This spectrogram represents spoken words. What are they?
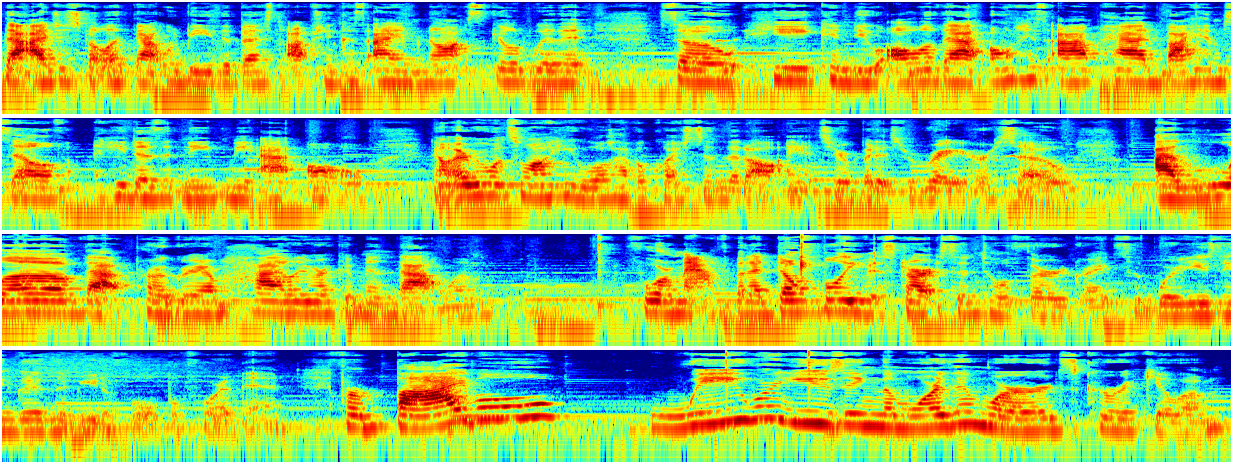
that I just felt like that would be the best option because I am not skilled with it. So he can do all of that on his iPad by himself. He doesn't need me at all. Now, every once in a while, he will have a question that I'll answer, but it's rare. So I love that program. Highly recommend that one for math, but I don't believe it starts until third grade. So we're using Good and the Beautiful before then. For Bible, we were using the More Than Words curriculum,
